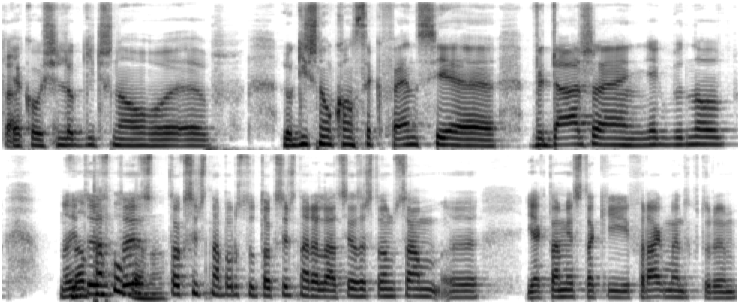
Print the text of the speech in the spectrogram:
Tak. jakąś logiczną, e, logiczną konsekwencję wydarzeń, jakby no... No, i to, jest, to jest no. toksyczna, po prostu toksyczna relacja. Zresztą sam, y, jak tam jest taki fragment, w którym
